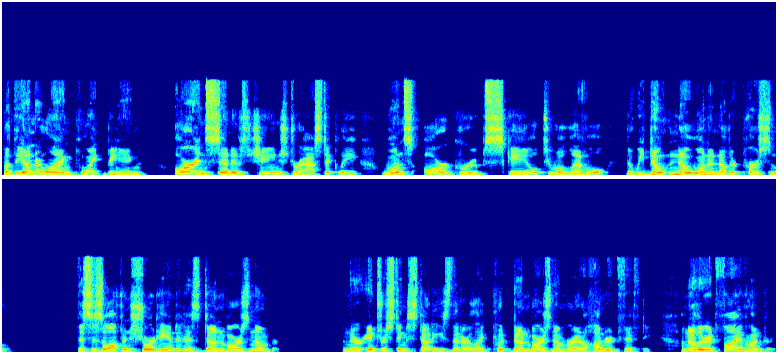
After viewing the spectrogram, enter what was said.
But the underlying point being, our incentives change drastically once our groups scale to a level that we don't know one another personally. This is often shorthanded as Dunbar's number. And there are interesting studies that are like put Dunbar's number at 150, another at 500,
